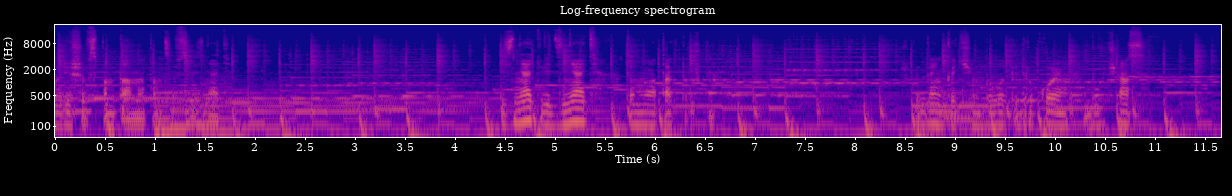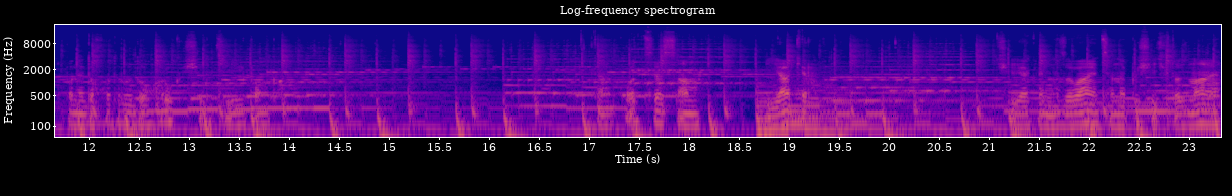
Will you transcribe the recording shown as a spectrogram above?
Вирішив спонтанно там це все зняти. Знять, відзнять, тому атак трошки. Швиденько, чим було під рукою, був час бо не доходили довго руки ще до цієї помпи. Так, от сам якір. Чи як він називається, напишіть, хто знає.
